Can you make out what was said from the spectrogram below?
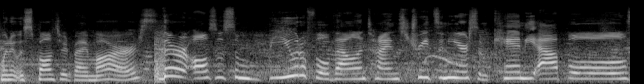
when it was sponsored by Mars. There are also some beautiful Valentine's treats in here, some candy apples,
